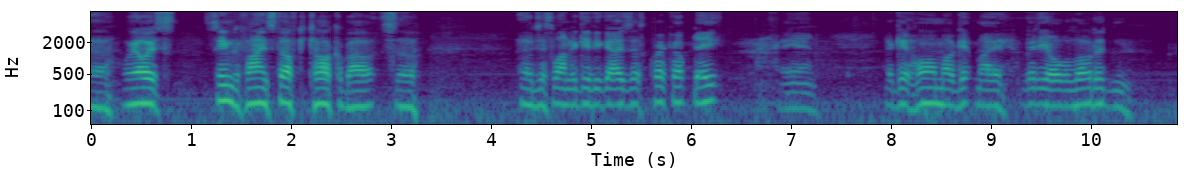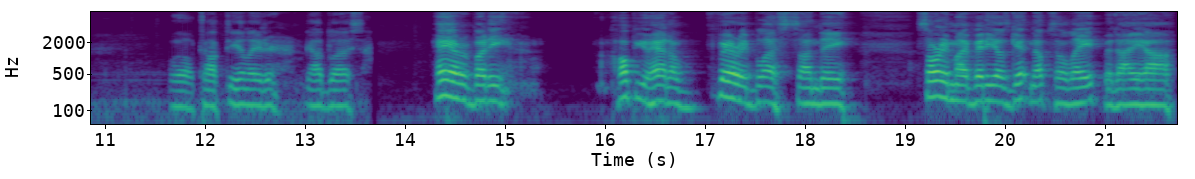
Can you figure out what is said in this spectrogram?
uh, we always seem to find stuff to talk about. So I just wanted to give you guys this quick update and I get home, I'll get my video loaded and we'll talk to you later. God bless. Hey, everybody. Hope you had a very blessed Sunday. Sorry my video's getting up so late, but I uh,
